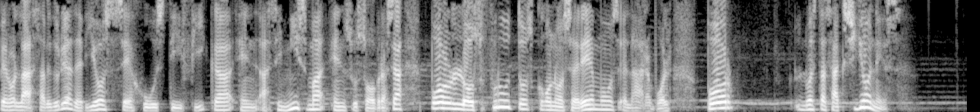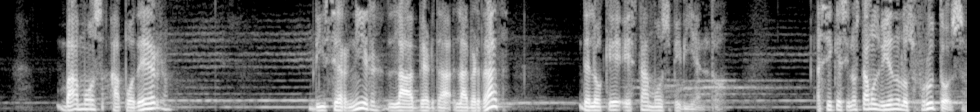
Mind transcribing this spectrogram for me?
pero la sabiduría de Dios se justifica en, a sí misma en sus obras. O sea, por los frutos conoceremos el árbol. Por nuestras acciones vamos a poder discernir la verdad, la verdad de lo que estamos viviendo. Así que si no estamos viviendo los frutos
